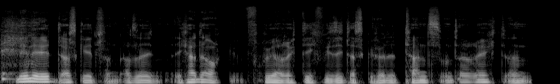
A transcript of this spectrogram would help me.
nee, nee, das geht schon. Also ich hatte auch früher richtig, wie sich das gehörte, Tanzunterricht. Und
